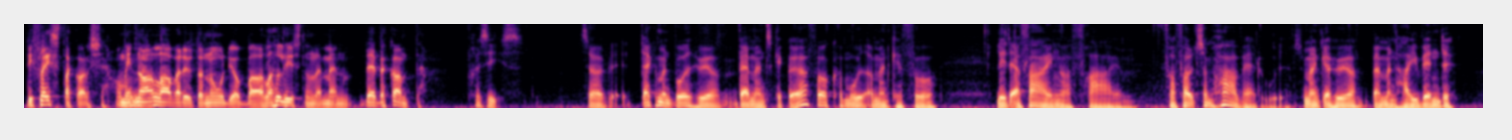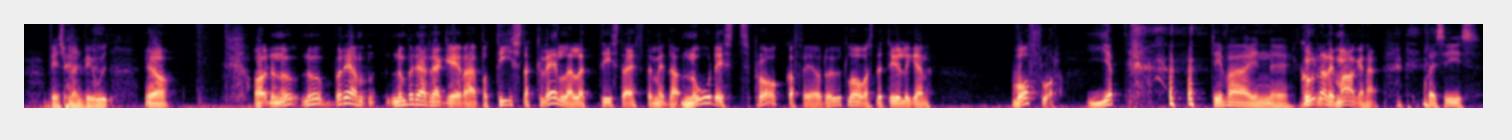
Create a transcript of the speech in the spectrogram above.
de flesta kanske. Om inte alla har varit ute och Nordjobbat, alla lyssnare, men det är bekant. Præcis. Så øh, der kan man både høre, hvad man skal gøre for at komme ud, og man kan få lidt erfaringer fra, øh, fra folk, som har været ude. Så man kan høre, hvad man har i vente, hvis man vil ud. Ja. Och nu, nu, börjar, nu börjar jag reagera här på tisdag kväll eller tisdag eftermiddag. Nordiskt språkcafé och då utlovas det tydligen våfflor. Yep. Det var en... Øh, Kurrar i magen här. Præcis.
